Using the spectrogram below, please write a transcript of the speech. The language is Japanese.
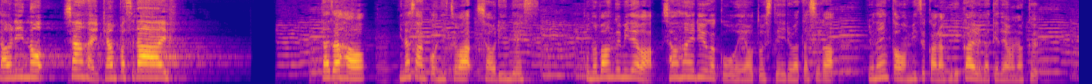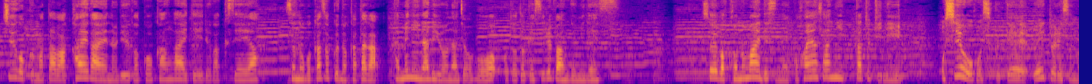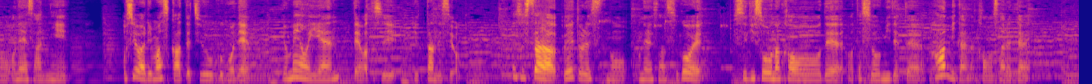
シャオリンの上海キャンパスライフ。大家好。皆さんこんにちは、シャオリンです。この番組では、上海留学を終えようとしている私が、4年間を自ら振り返るだけではなく、中国または海外への留学を考えている学生や、そのご家族の方がためになるような情報をお届けする番組です。そういえばこの前ですね、ご飯屋さんに行った時に、お塩を欲しくて、ウェイトレスのお姉さんに、お塩ありますか？って中国語で、読めよ言えん？って私言ったんですよ。そしたら、ウェイトレスのお姉さんすごい不思議そうな顔で私を見てて、は？みたいな顔されて、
